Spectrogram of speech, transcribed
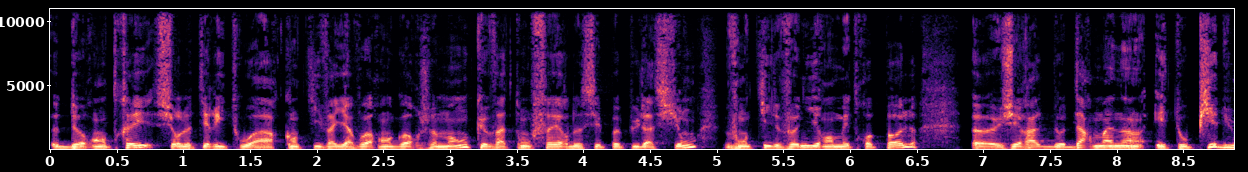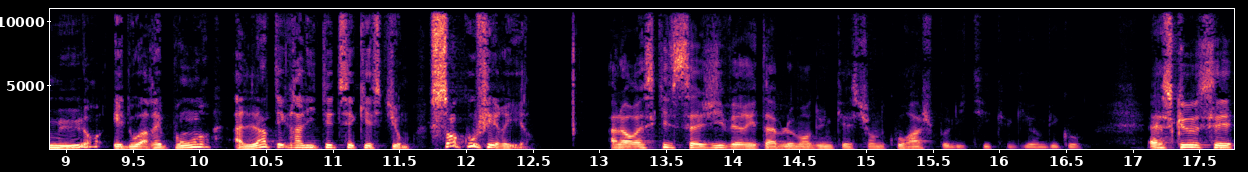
de rentrer sur le territoire? Quand il va y avoir engorgement, que va-t-on faire de ces populations? Vont-ils venir en métropole? Euh, Gérald Darmanin est au pied du mur et doit répondre à l'intégralité de ces questions, sans coup férir. Alors, est-ce qu'il s'agit véritablement d'une question de courage politique, Guillaume Bigot? Est-ce que c'est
